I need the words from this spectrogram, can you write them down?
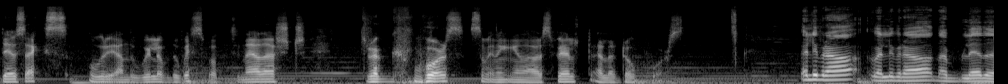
Deus X. Ori and the Will of the Wisp og til nederst. Drug Wars, som ingen har spilt, eller Dope Wars. Veldig bra. veldig bra Da, ble det,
